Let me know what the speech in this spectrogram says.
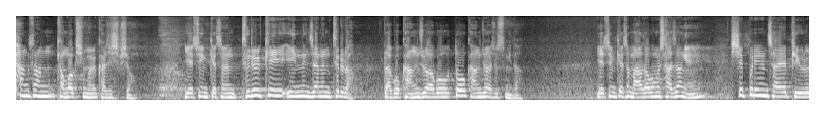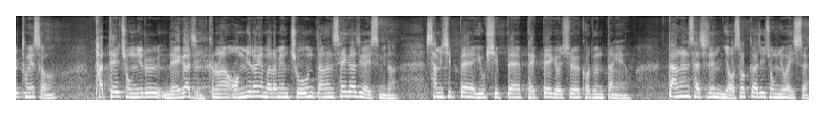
항상 경각심을 가지십시오. 예수님께서는 들을 귀 있는 자는 들으라 라고 강조하고 또 강조하셨습니다. 예수님께서 마가복음 4장에 씨 뿌리는 자의 비유를 통해서 밭의 종류를 네 가지, 그러나 엄밀하게 말하면 좋은 땅은 세 가지가 있습니다. 30배, 60배, 100배 결실을 거둔 땅이에요. 땅은 사실은 여섯 가지 종류가 있어요.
